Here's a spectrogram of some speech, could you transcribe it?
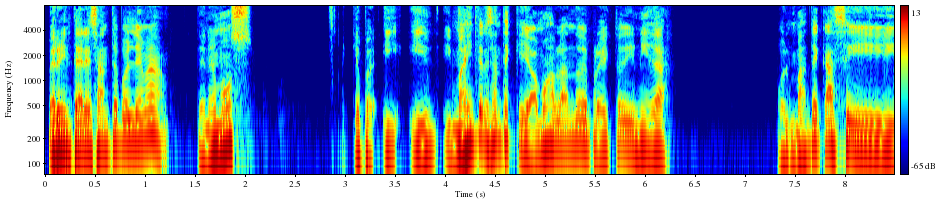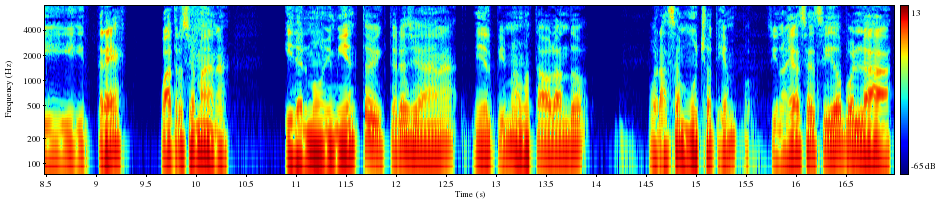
Pero interesante por demás, tenemos, que, por- y, y- y más interesante es que llevamos hablando de Proyecto de Dignidad por más de casi tres, cuatro semanas, y del movimiento de Victoria Ciudadana ni del PIB hemos estado hablando por hace mucho tiempo. Si no haya sido por la,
